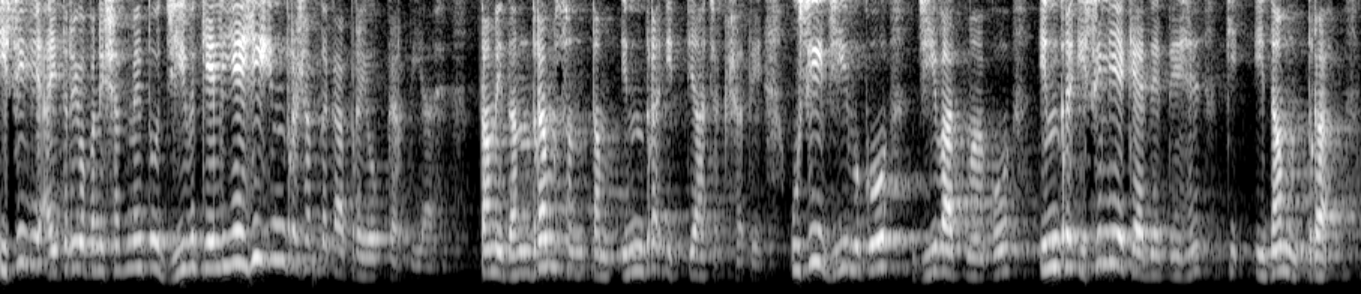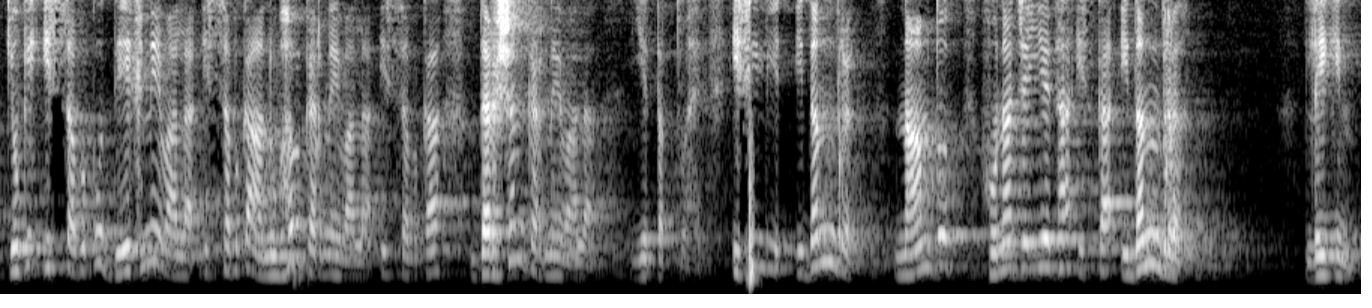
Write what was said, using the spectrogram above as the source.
इसीलिए ऐतरेयोपनिषद में तो जीव के लिए ही इंद्र शब्द का प्रयोग कर दिया है। तम इदंद्रम संतम इंद्र इत्याचक्षते। उसी जीव को, जीवात्मा को इंद्र इसीलिए कह देते हैं कि इदम त्र, क्योंकि इस सबको देखने वाला, इस सब का अनुभव करने वाला, इस सब का दर्शन करने वाला ये तत्व है। इसीलिए इदंद्र नाम तो होना चाहिए था, इसका इदंद्र। लेकिन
